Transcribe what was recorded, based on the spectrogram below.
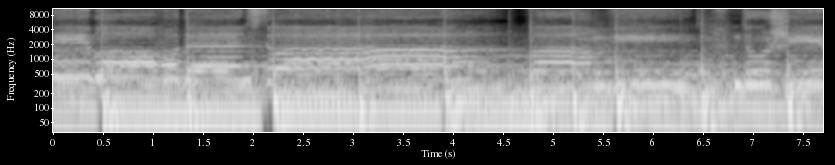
і благоденства вам від душі.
